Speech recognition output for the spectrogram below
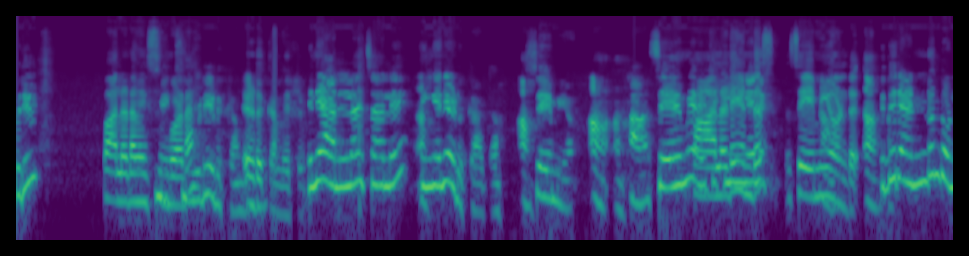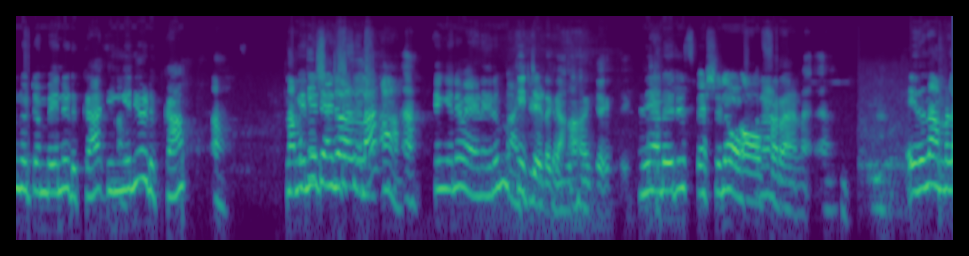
ഒരു പാലട മിക്സും മിക്സും കൂടെ എടുക്കാം എടുക്കാൻ പറ്റും. ഇനി അല്ല വെച്ചാൽ ഇങ്ങനെ എടുക്കാട്ടോ. സേമിയ. ആ ആ. ആ സേമിയ സേമിയ ഉണ്ട്. ഇത് രണ്ടും തൊണ്ണൂറ്റൊമ്പതിന് എടുക്കാം. ഇങ്ങനെയും എടുക്കാം. നമുക്ക് ഇഷ്ടമുള്ള എങ്ങനെ വേണേലും എടുക്കാം. ഒരു സ്പെഷ്യൽ ഓഫറാണ് ഇത് നമ്മൾ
